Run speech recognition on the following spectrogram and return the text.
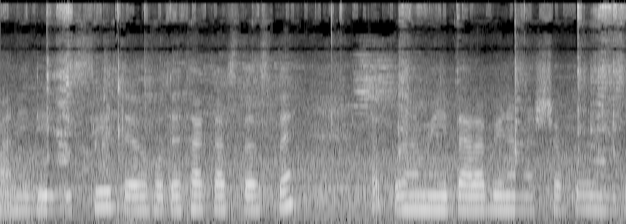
পানি দিয়ে দিচ্ছি হতে থাক আস্তে আস্তে। তারপর আমি তারাবি নামাজটা পড়ে নেব।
